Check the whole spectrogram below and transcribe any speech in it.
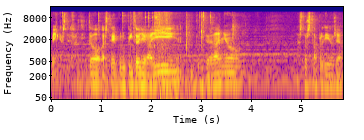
Venga, este ejército, este grupito llega allí. Un poquito de daño. Estos están perdidos ya.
